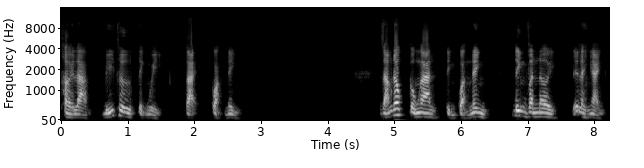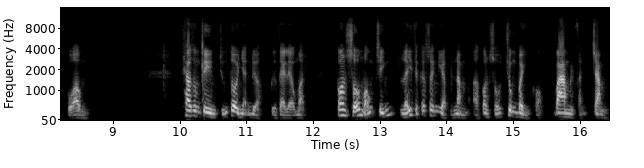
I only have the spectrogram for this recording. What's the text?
thời làm bí thư tỉnh ủy tại Quảng Ninh. Giám đốc Công an tỉnh Quảng Ninh Đinh Văn Nơi, đây là hình ảnh của ông. Theo thông tin chúng tôi nhận được từ tài liệu mật, con số mà ông Chính lấy từ các doanh nghiệp nằm ở con số trung bình khoảng 30%.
